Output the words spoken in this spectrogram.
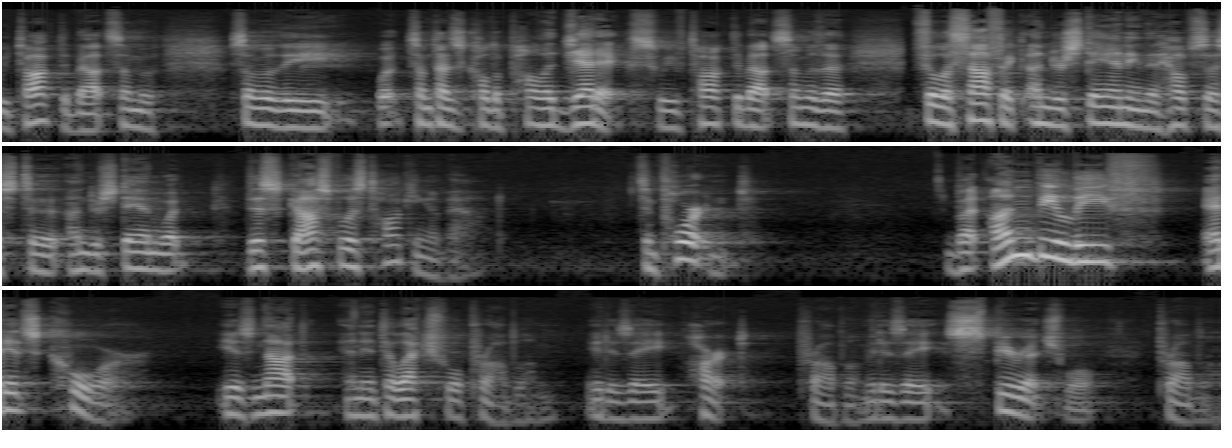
we talked about some of, some of the, what sometimes is called apologetics. We've talked about some of the philosophic understanding that helps us to understand what this gospel is talking about. It's important. But unbelief at its core is not an intellectual problem, it is a heart problem, it is a spiritual problem.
